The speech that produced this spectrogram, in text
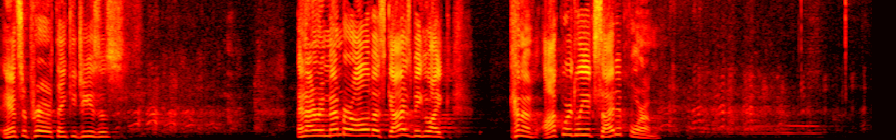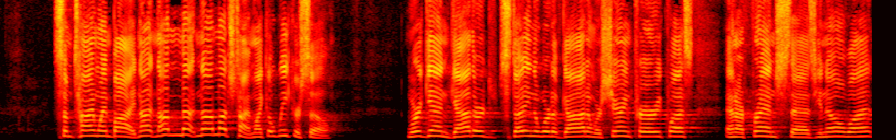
Answer prayer, thank you, Jesus. And I remember all of us guys being like kind of awkwardly excited for him. Some time went by, not, not, not much time, like a week or so. We're again gathered studying the Word of God and we're sharing prayer requests. And our friend says, You know what?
